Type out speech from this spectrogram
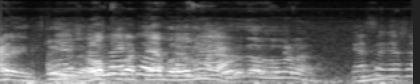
আরে তুই রকম ট্যাব বলে দেবো না আগে গেছে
